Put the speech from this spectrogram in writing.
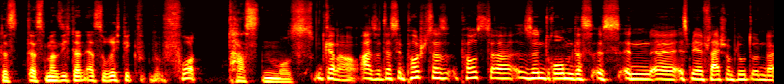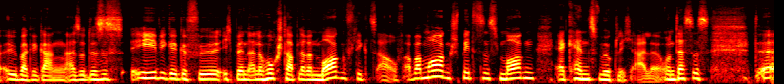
dass, dass man sich dann erst so richtig vor tasten muss. Genau, also das Imposter-Syndrom, das ist, in, äh, ist mir in Fleisch und Blut unter, übergegangen. Also ist ewige Gefühl, ich bin eine Hochstaplerin, morgen fliegt's auf. Aber morgen, spätestens morgen, erkennen es wirklich alle. Und das ist äh,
